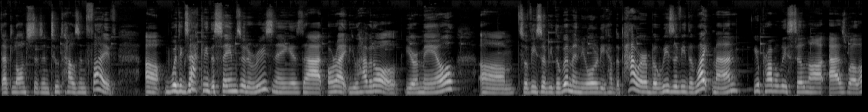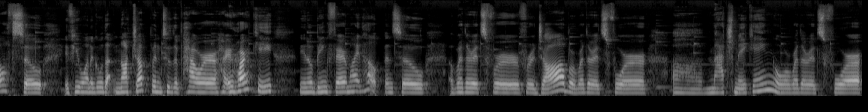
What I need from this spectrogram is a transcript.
that launched it in 2005. Uh, with exactly the same sort of reasoning is that all right, you have it all. You're male, um, so vis-a-vis the women, you already have the power, but vis-a-vis the white man, you're probably still not as well off. So if you want to go that notch up into the power hierarchy, you know, being fair might help. And so uh, whether it's for for a job or whether it's for uh, matchmaking or whether it's for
